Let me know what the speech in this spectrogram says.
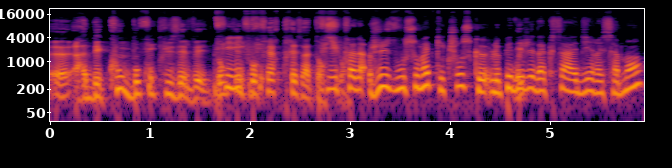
euh, à des coûts beaucoup plus élevés. Donc, il faut faire très attention. Philippe juste vous soumettre quelque chose que le PDG d'AXA a dit récemment.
